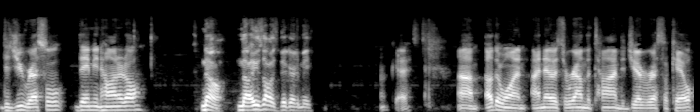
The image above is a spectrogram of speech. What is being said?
did you wrestle Damion Hahn at all? No, no, he's always bigger than me. Okay. Um, other one, I know it's around the time. Did you ever wrestle Cael?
